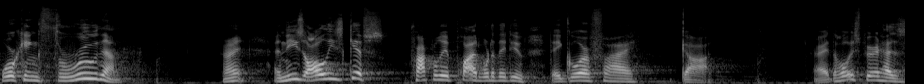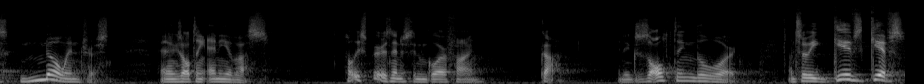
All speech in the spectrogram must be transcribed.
working through them, right? And these, all these gifts, properly applied, what do they do? They glorify God, right? The Holy Spirit has no interest in exalting any of us. The Holy Spirit is interested in glorifying God and exalting the Lord. And so he gives gifts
